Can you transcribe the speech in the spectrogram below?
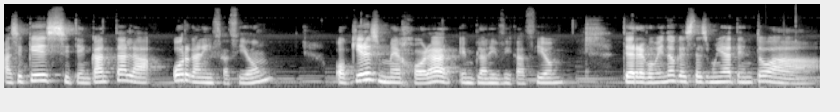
Así que si te encanta la organización o quieres mejorar en planificación, te recomiendo que estés muy atento a,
